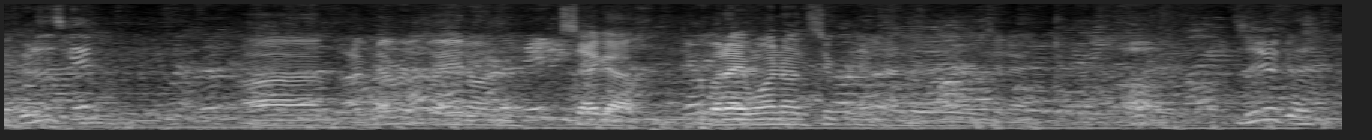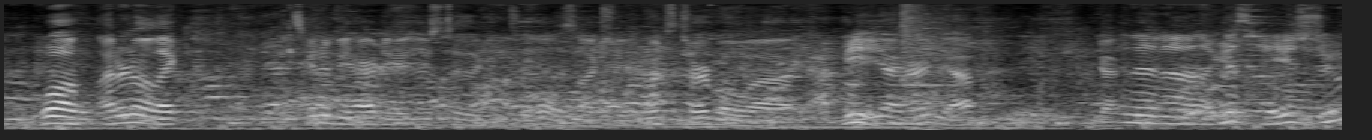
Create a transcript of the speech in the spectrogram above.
you good at this game? Uh, I've never played on Sega, but I won on Super Nintendo earlier today. Oh, so you're good. Well, I don't know, like, it's going to be hard to get used to the controls, actually. What's turbo? Uh, B. I heard, yeah. And then uh, I guess A is shoot,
